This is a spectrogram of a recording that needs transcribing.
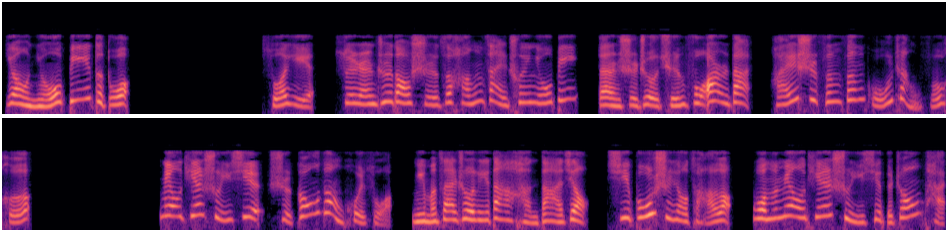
要牛逼的多。所以，虽然知道史子航在吹牛逼，但是这群富二代。还是纷纷鼓掌附和。妙天水榭是高档会所，你们在这里大喊大叫，岂不是要砸了我们妙天水榭的招牌，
